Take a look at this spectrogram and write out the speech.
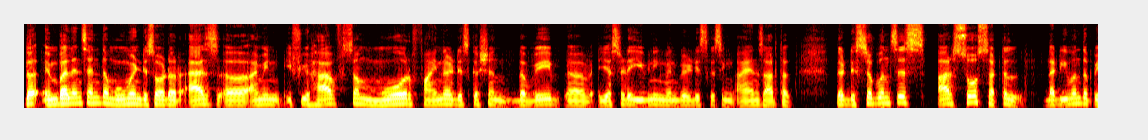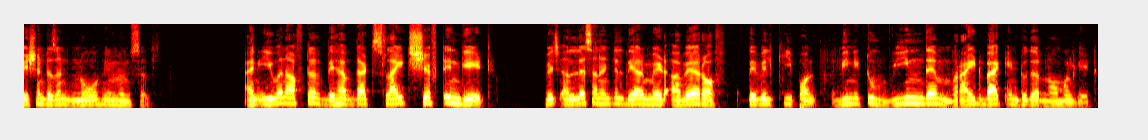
The imbalance and the movement disorder, as uh, I mean, if you have some more final discussion, the way uh, yesterday evening when we were discussing Ayan Sarthak, the disturbances are so subtle that even the patient doesn't know him himself. And even after they have that slight shift in gait, which unless and until they are made aware of, they will keep on. We need to wean them right back into their normal gait.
